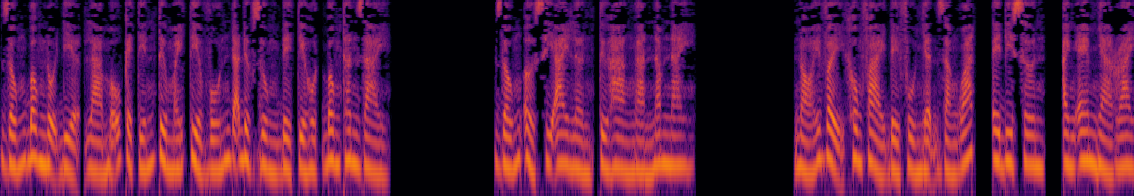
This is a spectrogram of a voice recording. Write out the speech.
Giống bông nội địa là mẫu cải tiến từ máy tỉa vốn đã được dùng để tỉa hột bông thân dài. Giống ở Sea Island từ hàng ngàn năm nay. Nói vậy không phải để phủ nhận rằng Watt, Edison, anh em nhà Wright,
